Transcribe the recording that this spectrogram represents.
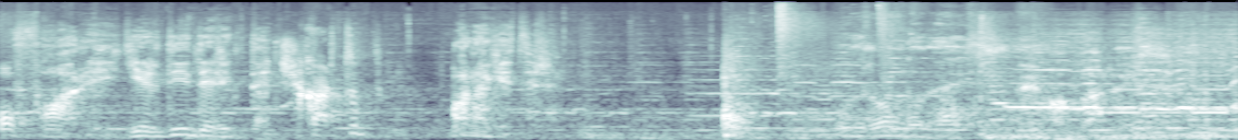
o fareyi girdiği delikten çıkartıp bana getirin. Buyurundur reis. Eyvallah reis.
